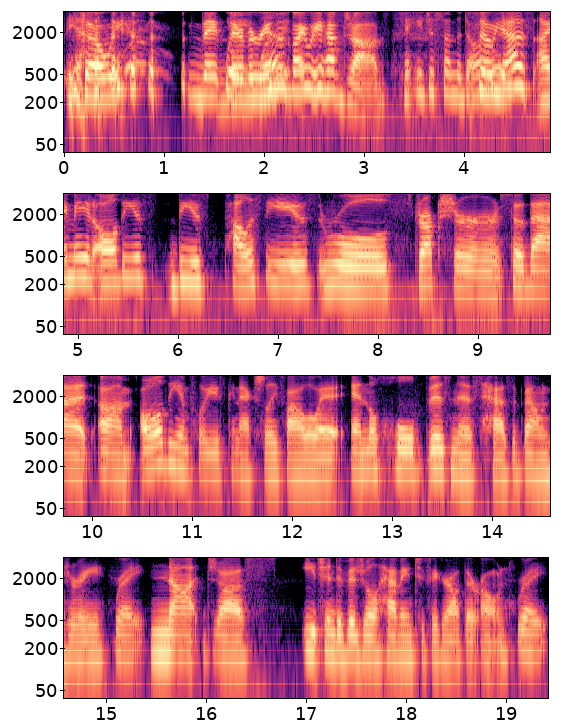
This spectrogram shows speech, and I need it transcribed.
Yeah. So we they, they're Wait, the reasons what? why we have jobs. Can't you just send the dog? So in? yes, I made all these these policies, rules, structure, so that um, all the employees can actually follow it, and the whole business has a boundary, Right. not just each individual having to figure out their own. Right.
